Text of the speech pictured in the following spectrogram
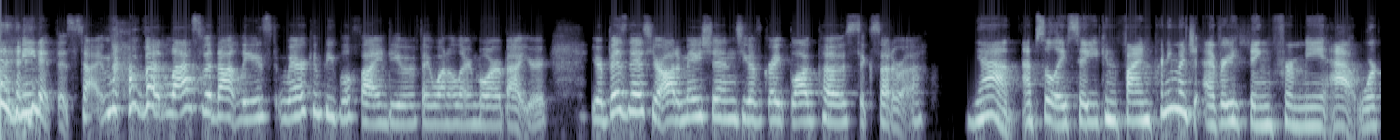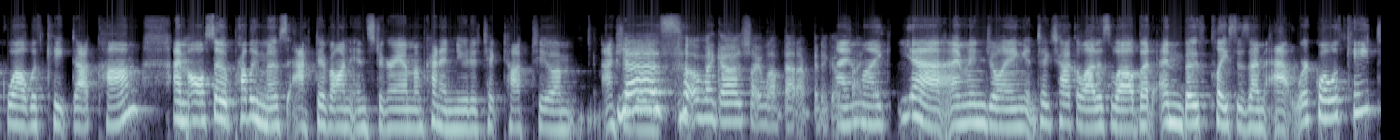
i mean it this time. But last but not least where can people find you if they want to learn more about your your business your automations you have great blog posts etc yeah, absolutely. So you can find pretty much everything from me at workwellwithkate.com. I'm also probably most active on Instagram. I'm kind of new to TikTok too. I'm actually Yes. Really- oh my gosh, I love that. I'm going to go. I'm like, it. yeah, I'm enjoying TikTok a lot as well, but in both places I'm at Workwell with Kate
